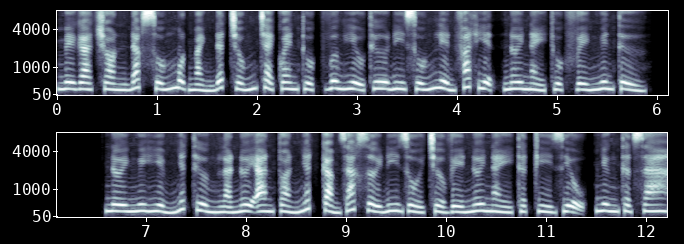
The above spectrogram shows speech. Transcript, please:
Megatron đáp xuống một mảnh đất trống trải quen thuộc Vương Hiểu Thư đi xuống liền phát hiện nơi này thuộc về nguyên tử. Nơi nguy hiểm nhất thường là nơi an toàn nhất cảm giác rời đi rồi trở về nơi này thật kỳ diệu, nhưng thật ra,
